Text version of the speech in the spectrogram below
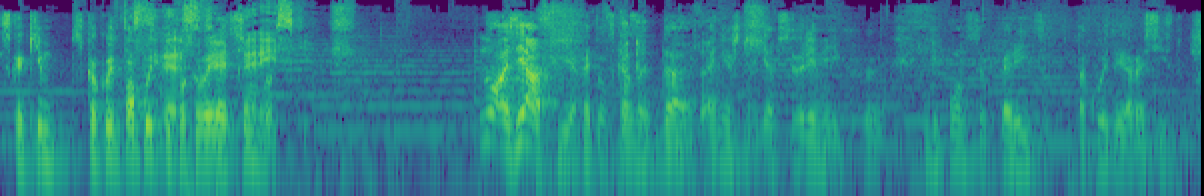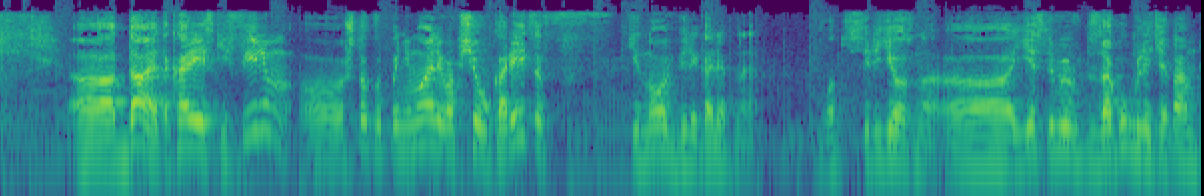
с, каким, с какой-то попыткой поковырять... Корейский. Ну, азиатский, я хотел сказать, да, Да. конечно. Я все время их э, японцев, корейцев, такой-то я расист. А, да, это корейский фильм. Чтобы вы понимали, вообще у корейцев кино великолепное. Вот серьезно. Э, Если вы загуглите там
